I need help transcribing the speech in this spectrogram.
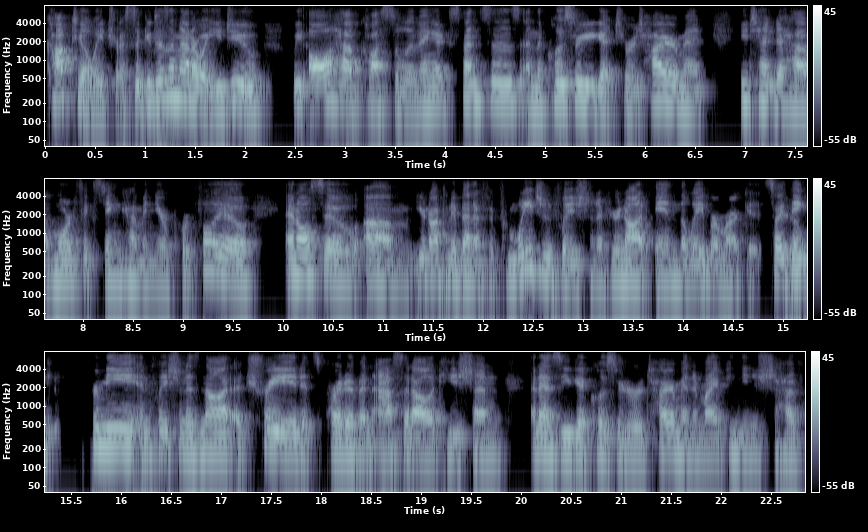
cocktail waitress, like it doesn't matter what you do. We all have cost of living expenses. And the closer you get to retirement, you tend to have more fixed income in your portfolio and also um, you're not going to benefit from wage inflation if you're not in the labor market. So i yeah. think for me inflation is not a trade it's part of an asset allocation. And as you get closer to retirement in my opinion you should have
